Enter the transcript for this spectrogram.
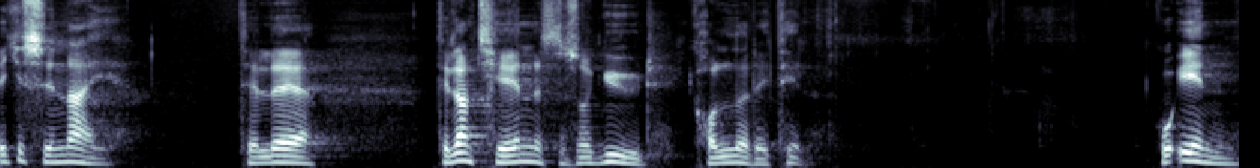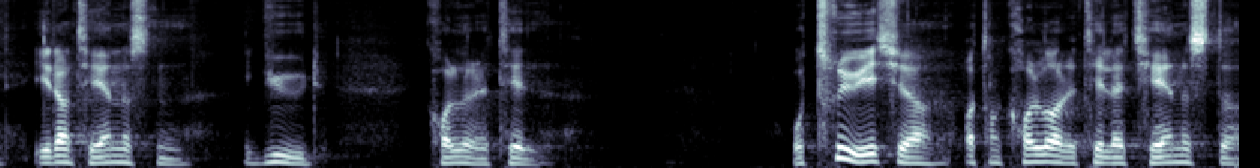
Ikke si nei til, det, til den tjenesten som Gud kaller deg til. Gå inn i den tjenesten Gud kaller deg til. Og tro ikke at han kaller deg til en tjeneste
